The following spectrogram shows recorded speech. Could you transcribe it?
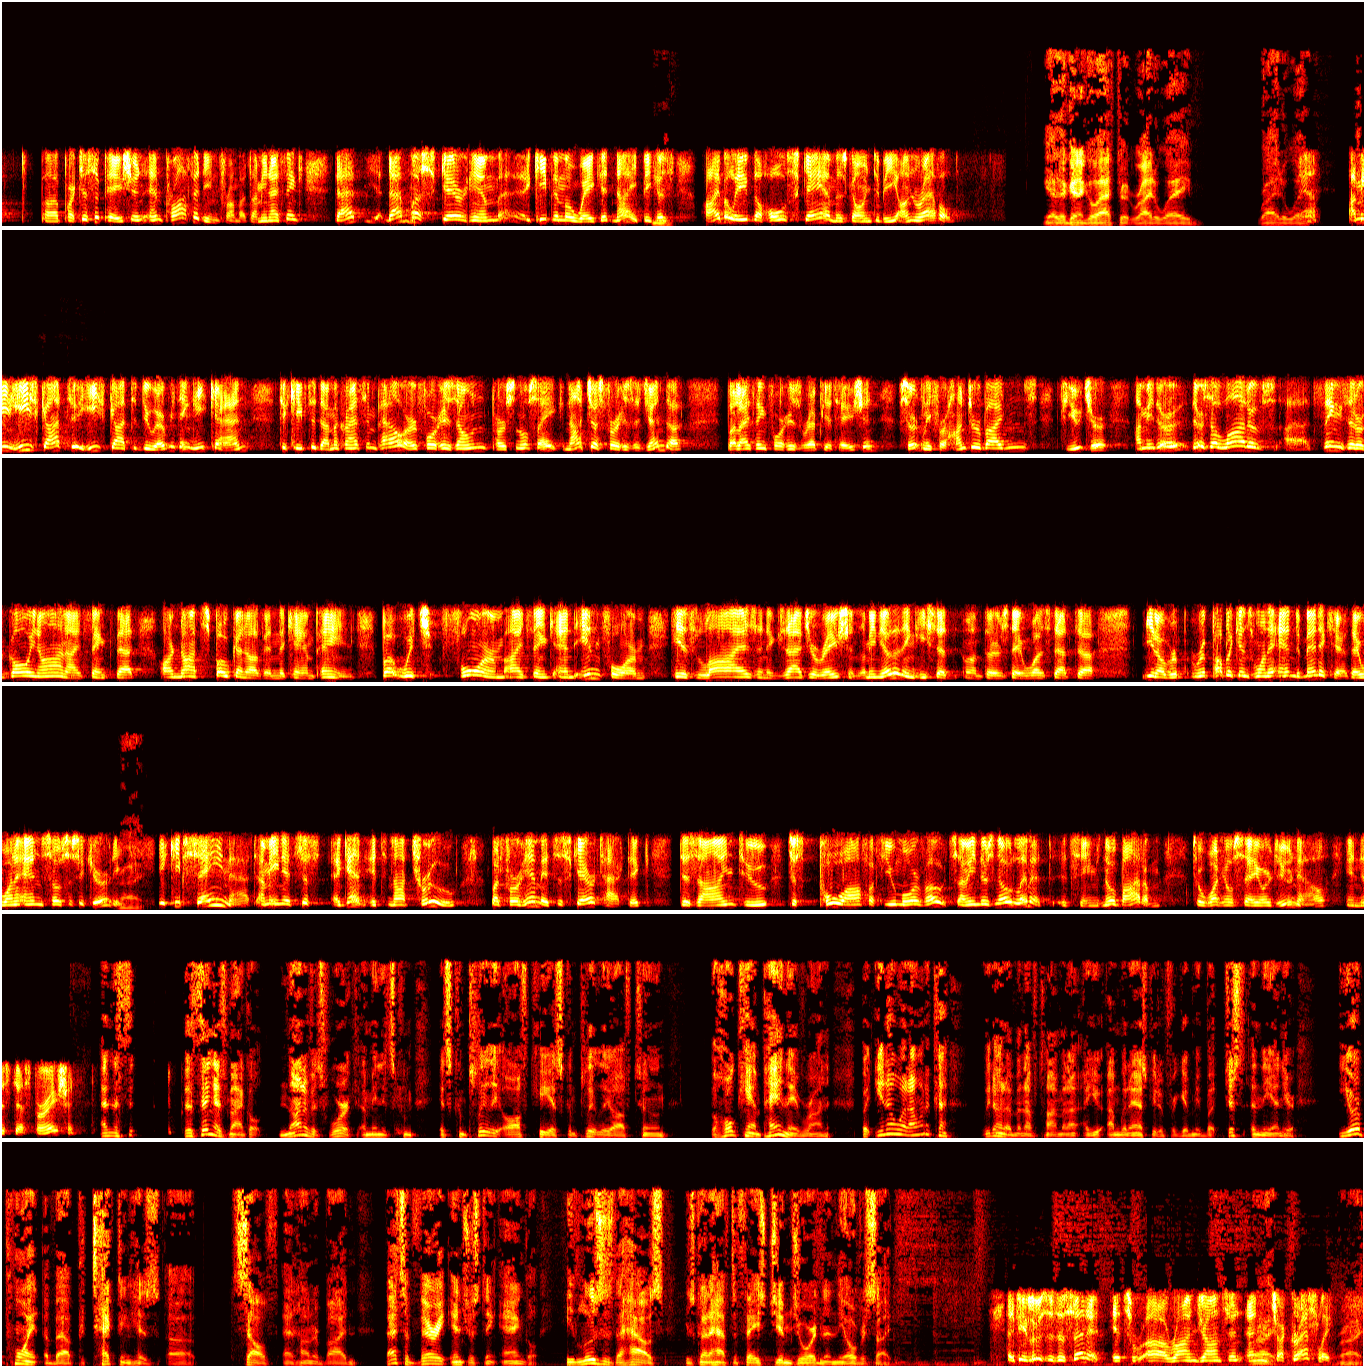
uh, participation and profiting from it. I mean, I think that that must scare him, uh, keep him awake at night, because mm. I believe the whole scam is going to be unraveled. Yeah, they're going to go after it right away, right away. Yeah. I mean, he's got to he's got to do everything he can to keep the Democrats in power for his own personal sake, not just for his agenda, but I think for his reputation, certainly for Hunter Biden's future. I mean, there there's a lot of uh, things that are going on. I think that are not spoken of in the campaign, but which form, I think, and inform his lies and exaggerations. I mean, the other thing he said on Thursday was that. Uh, you know, Re- Republicans want to end Medicare. They want to end Social Security. Right. He keeps saying that. I mean, it's just, again, it's not true. But for him, it's a scare tactic designed to just pull off a few more votes. I mean, there's no limit, it seems, no bottom to what he'll say or do now in this desperation. And the th- the thing is, Michael, none of it's worked. I mean, it's com- it's completely off key. It's completely off tune. The whole campaign they've run. But you know what? I want to we don't have enough time, and I, I, I'm going to ask you to forgive me. But just in the end here, your point about protecting his uh, self and Hunter Biden, that's a very interesting angle. He loses the House, he's going to have to face Jim Jordan in the oversight. If he loses the Senate, it's uh, Ron Johnson and Right. Chuck Grassley. Right.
